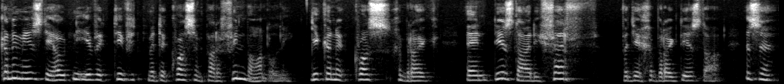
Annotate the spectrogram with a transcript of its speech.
Kan 'n mens die hout nie effektief met 'n kwas en parafin behandel nie? Jy kan 'n kwas gebruik en dis daai die verf wat jy gebruik dis daar is 'n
